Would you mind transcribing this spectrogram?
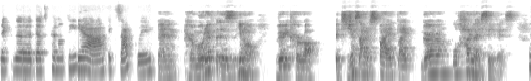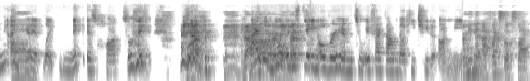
Like the death penalty. Yeah, exactly. And her motive is, you know, very corrupt. It's just out of spite. Like, girl, well, how do I say this? I mean, I get Uh, it. Like Nick is hot, so like What? That's I not would what I go mean. But insane over him too if I found out he cheated on me. for me, Ben Affleck looks like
